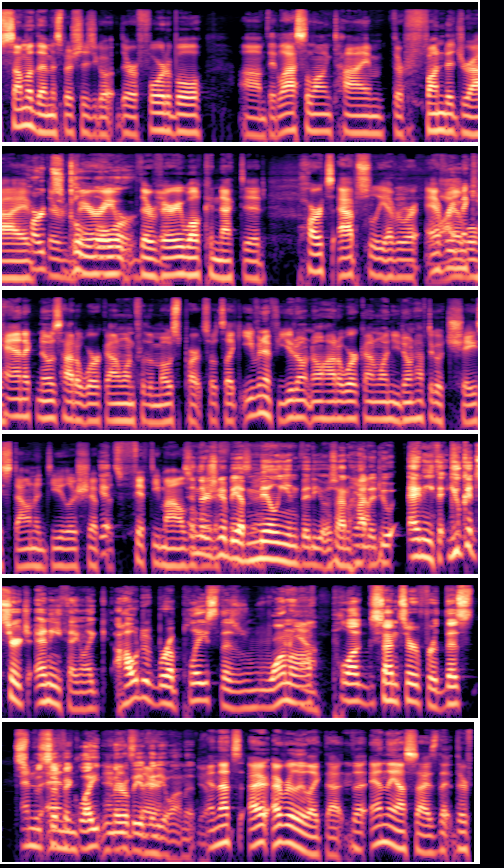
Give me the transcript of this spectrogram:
some of them, especially as you go, they're affordable. Um, they last a long time. They're fun to drive. Parts they're very galore. they're very well connected. Parts absolutely everywhere. Every Reliable. mechanic knows how to work on one for the most part. So it's like even if you don't know how to work on one, you don't have to go chase down a dealership Yeah. that's 50 miles And there's going to be a it. million videos on how to do anything. You could search anything, like how to replace this one-off Yeah. plug sensor for this specific and- light, and, and there'll be a there. video on it. And that's I, I really like that. The and the SIs that they're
